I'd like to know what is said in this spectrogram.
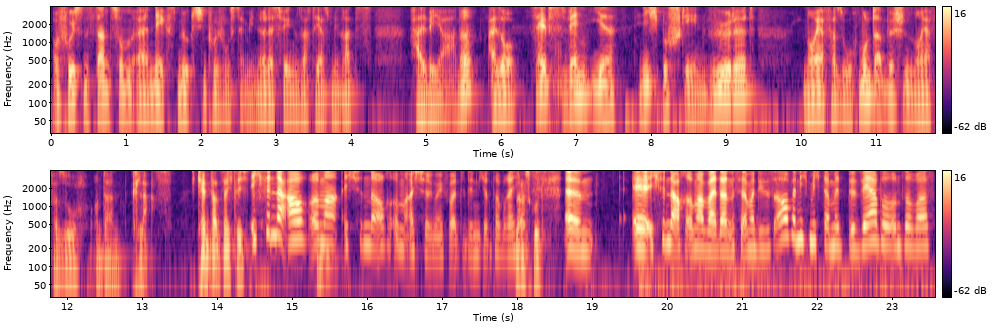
und frühestens dann zum äh, nächstmöglichen Prüfungstermin. Ne? Deswegen sagte Jasmin gerade das halbe Jahr. Ne? Also selbst wenn ihr nicht bestehen würdet, neuer Versuch, Mund abwischen, neuer Versuch und dann klappt's. Ich kenne tatsächlich. Ich finde auch immer, ich finde auch immer, Entschuldigung, ich wollte den nicht unterbrechen. Das ist gut. Ähm, äh, ich finde auch immer, weil dann ist ja immer dieses, oh, wenn ich mich damit bewerbe und sowas.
